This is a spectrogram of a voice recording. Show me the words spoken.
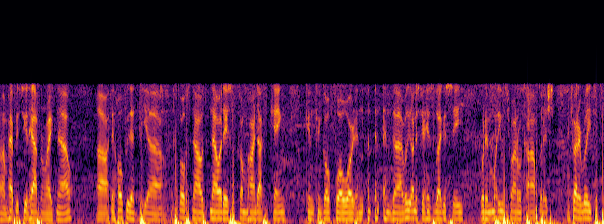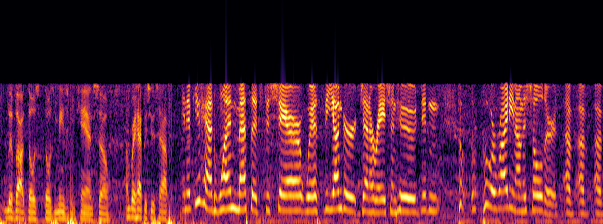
I'm happy to see it happen right now. Uh, I think hopefully that the, uh, the folks now nowadays who come behind Dr. King can can go forward and and, and uh, really understand his legacy, what, what he was trying to accomplish, and try to really t- live out those those means if we can. So I'm very happy to see this happen. And if you had one message to share with the younger generation who didn't, who, who are riding on the shoulders of, of, of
